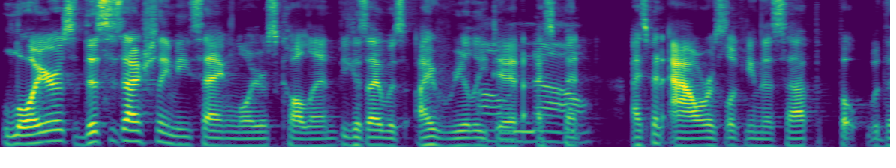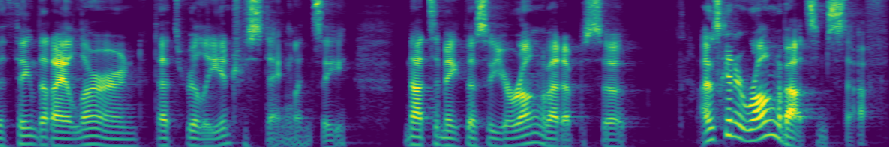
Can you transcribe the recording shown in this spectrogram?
lawyers. This is actually me saying lawyers call in because I was I really Oh, did. I spent I spent hours looking this up, but with the thing that I learned that's really interesting, Lindsay, not to make this a you're wrong about episode, I was kind of wrong about some stuff.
